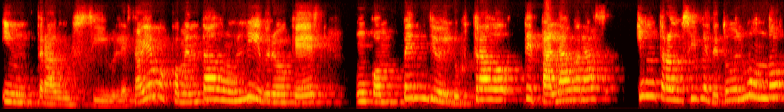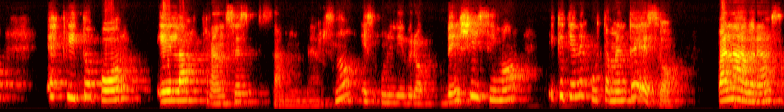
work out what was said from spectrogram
intraducibles. Habíamos comentado un libro que es un compendio ilustrado de palabras intraducibles de todo el mundo, escrito por Ella Frances Sanders. ¿no? Es un libro bellísimo y que tiene justamente eso, palabras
